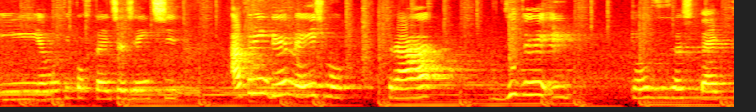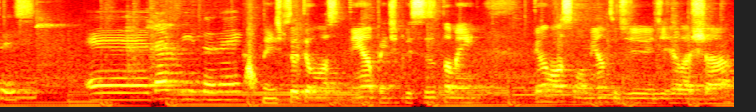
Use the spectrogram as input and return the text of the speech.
e é muito importante a gente aprender mesmo para viver em todos os aspectos é, da vida, né? A gente precisa ter o nosso tempo, a gente precisa também ter o nosso momento de, de relaxar.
